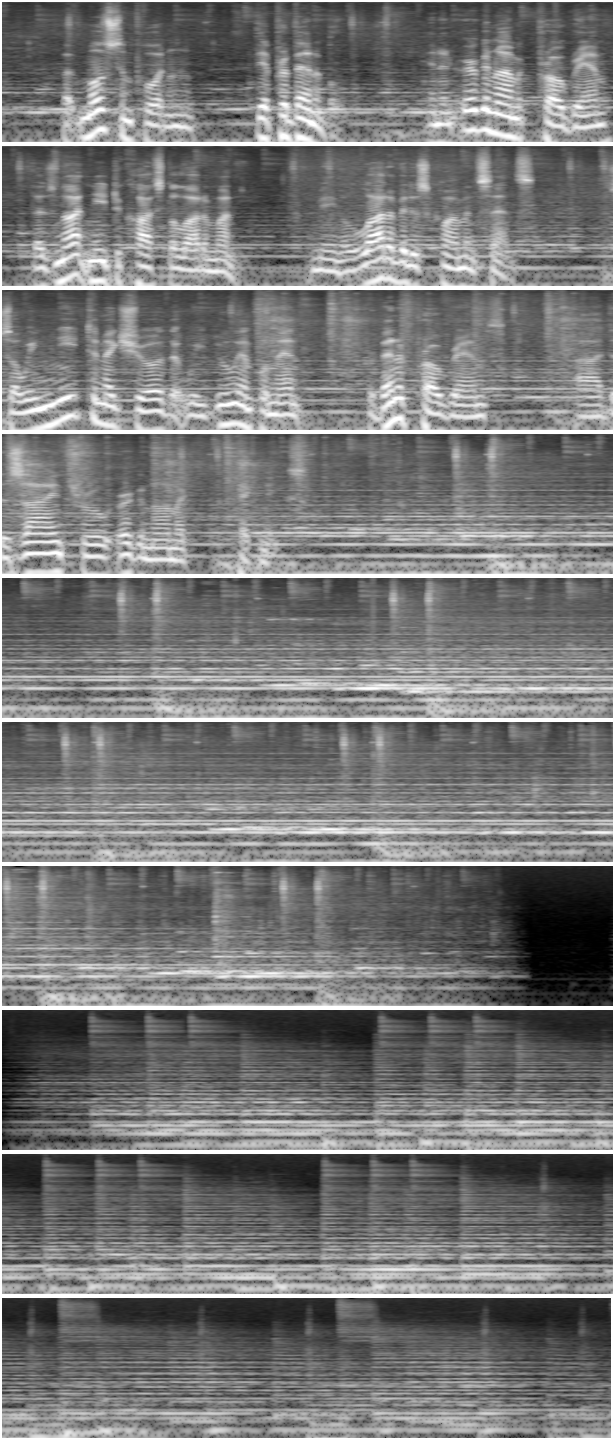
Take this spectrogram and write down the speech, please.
but most important, they're preventable. And an ergonomic program does not need to cost a lot of money. I mean, a lot of it is common sense. So we need to make sure that we do implement preventive programs uh, designed through ergonomic techniques.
